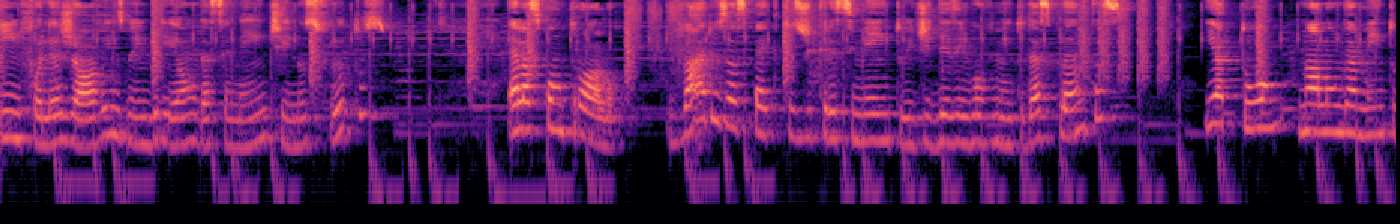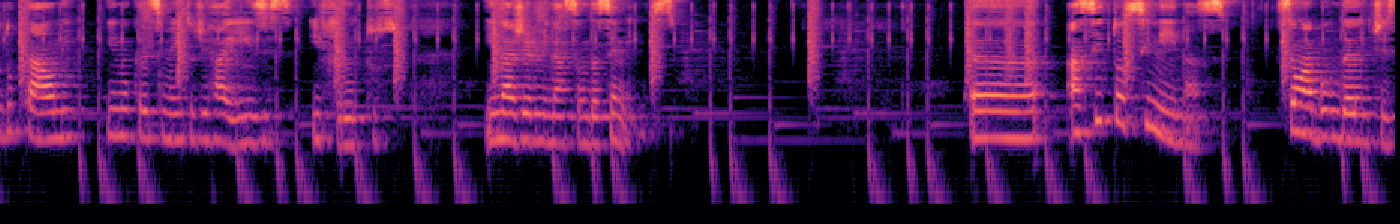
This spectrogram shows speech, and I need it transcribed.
e em folhas jovens no embrião da semente e nos frutos. Elas controlam vários aspectos de crescimento e de desenvolvimento das plantas e atuam no alongamento do caule e no crescimento de raízes e frutos e na germinação das sementes. Uh, as citocininas são abundantes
